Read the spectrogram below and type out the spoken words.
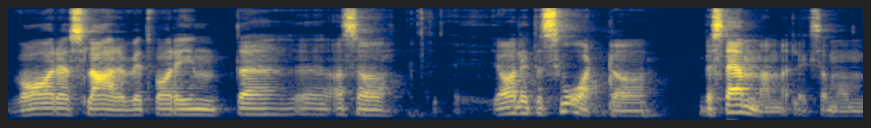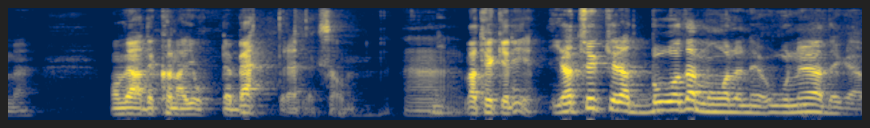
Var det slarvigt? Var det inte? Alltså, jag har lite svårt att bestämma mig liksom om, om vi hade kunnat gjort det bättre. Liksom. Mm. Vad tycker ni? Jag tycker att båda målen är onödiga.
